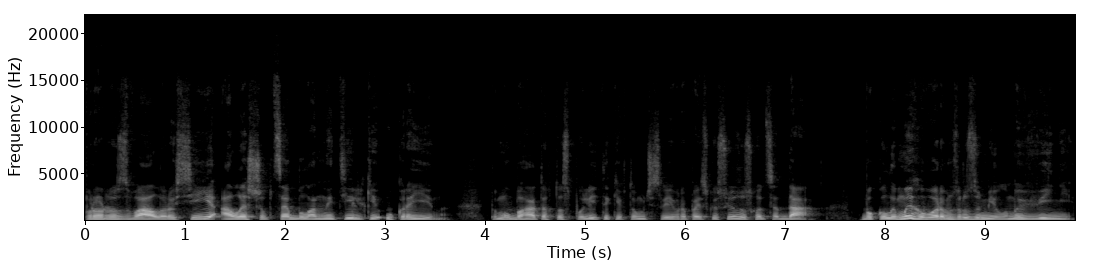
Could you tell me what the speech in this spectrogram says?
про розвал Росії, але щоб це була не тільки Україна. Тому багато хто з політиків, в тому числі Європейського Союзу, сходиться да. Бо коли ми говоримо, зрозуміло, ми в війні.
